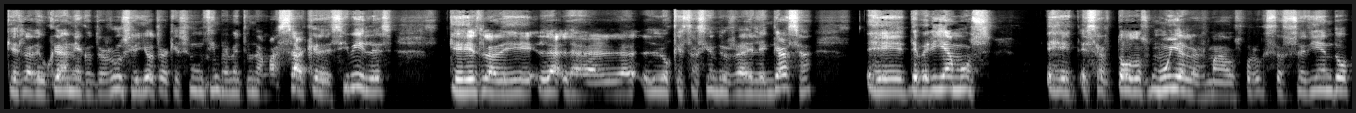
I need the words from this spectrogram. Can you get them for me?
que es la de Ucrania contra Rusia, y otra que es simplemente una masacre de civiles, que es la de lo que está haciendo Israel en Gaza, deberíamos estar todos muy alarmados por lo que está sucediendo,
